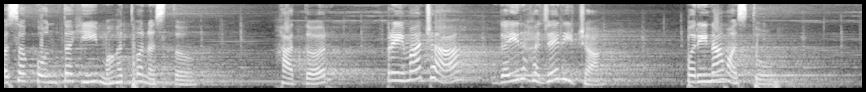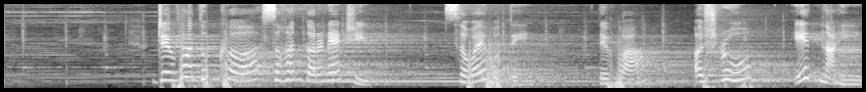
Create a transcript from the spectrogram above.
असं कोणतंही महत्त्व नसतं. हा तर प्रेमाच्या गैरहजेरीचा परिणाम असतो. जेव्हा दुःख सहन करण्याची सवय होते तेव्हा अश्रू येत नाहीत.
